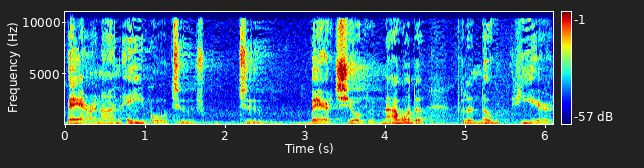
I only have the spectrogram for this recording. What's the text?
barren, unable to, to bear children. Now, I want to put a note here.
